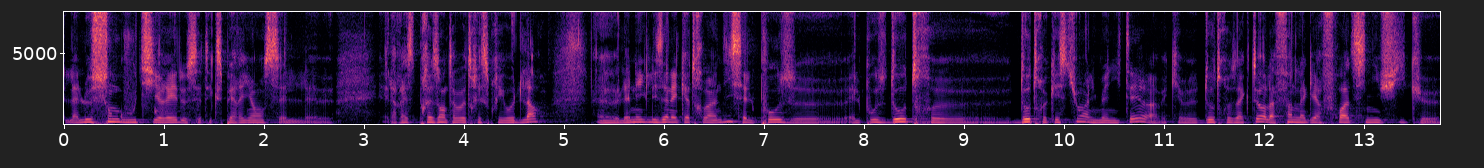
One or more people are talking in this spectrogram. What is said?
la leçon que vous tirez de cette expérience, elle, euh, elle reste présente à votre esprit au-delà. Euh, les années 90, elles posent, euh, elle pose d'autres, d'autres questions à l'humanitaire avec d'autres acteurs. La fin de la guerre froide signifie que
